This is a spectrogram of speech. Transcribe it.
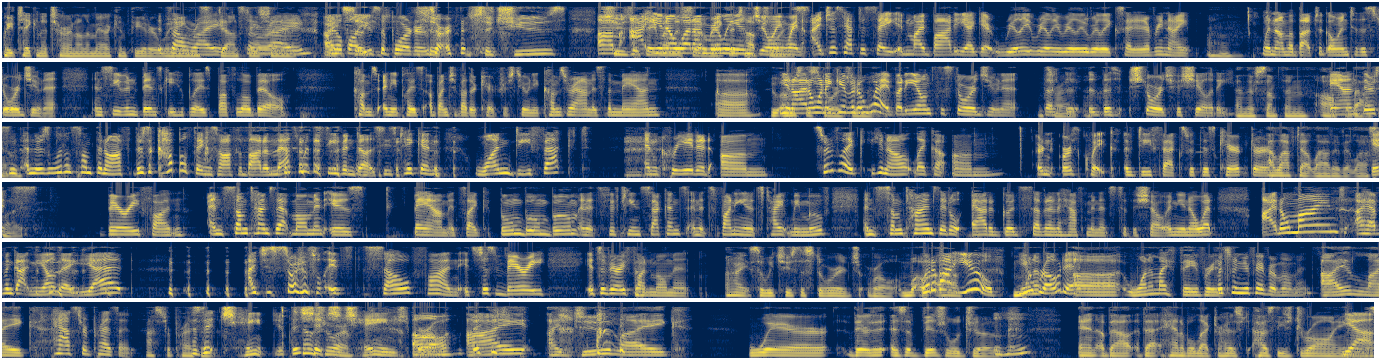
We've taken a turn on American theater It's wings all right. It's downstage all center. right. I hope all you supporters so, are- So choose. Um, choose your I, you know what show. I'm really enjoying right now. I just have to say, in my body, I get really, really, really, really excited every night Uh-huh. when I'm about to go into the storage unit. And Stephen Bienskie, who plays Buffalo Bill, comes and he plays a bunch of other characters too. And he comes around as the man. Uh, you know, I don't want to give it unit. away, but he owns the storage unit, the, right. the, the storage facility. And there's something off and about there's him. some, and there's a little something off. There's a couple things off about him. That's what Steven does. He's taken one defect and created um sort of like you know like a um an earthquake of defects with this character. I laughed out loud at it last night. it's very fun, and sometimes that moment is. Bam! It's like boom, boom, boom, and it's 15 seconds, and it's funny and it's tight. And we move, and sometimes it'll add a good seven and a half minutes to the show. And you know what? I don't mind. I haven't gotten yelled at yet. I just sort of, it's so fun. It's just very, it's a very fun moment. All right, so we choose the storage role. What about you? You wrote it. Uh, one of my favorites. Which one of your favorite moments? I like Past or present? Past or Present. it changed? This No, shit's sure. changed, girl. Um, I I do like where there is a visual joke and about that Hannibal Lecter has has these drawings Yeah.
